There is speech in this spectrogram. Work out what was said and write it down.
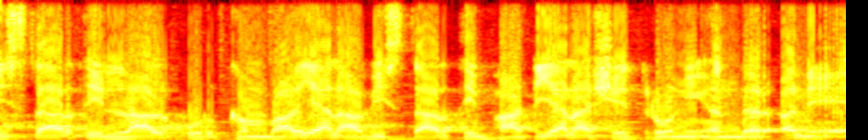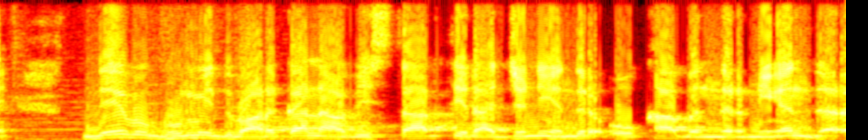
વિસ્તારથી લાલપુર, ખંભાળિયાના વિસ્તારથી ભાટિયાના ક્ષેત્રોની અંદર અને દેવભૂમિ દ્વારકાના વિસ્તારથી રાજ્યની અંદર ઓખા બંદરની અંદર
